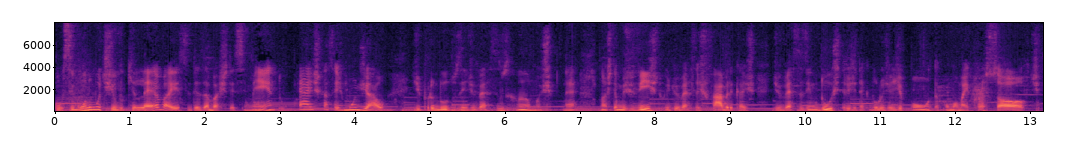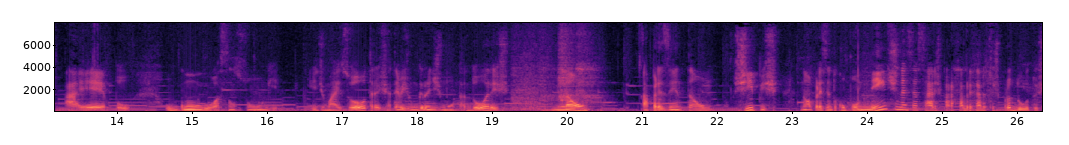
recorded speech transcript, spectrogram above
o segundo motivo que leva a esse desabastecimento é a escassez mundial de produtos em diversos ramos. Né? Nós temos visto que diversas fábricas, diversas indústrias de tecnologia de ponta, como a Microsoft, a Apple, o Google, a Samsung e demais outras, até mesmo grandes montadoras, não apresentam chips, não apresentam componentes necessários para fabricar os seus produtos.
